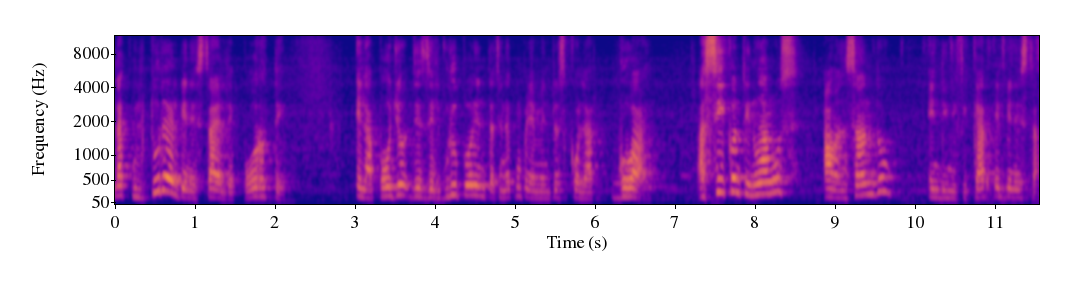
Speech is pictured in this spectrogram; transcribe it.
la cultura del bienestar, el deporte, el apoyo desde el Grupo de Orientación y Acompañamiento Escolar GOAI. Así continuamos avanzando en dignificar el bienestar.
